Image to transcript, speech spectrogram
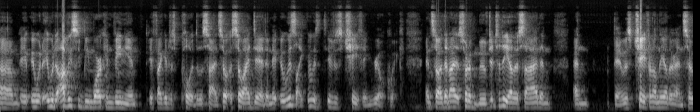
Um, it, it would it would obviously be more convenient if I could just pull it to the side. So so I did, and it, it was like it was it was chafing real quick. And so then I sort of moved it to the other side, and and then it was chafing on the other end. So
